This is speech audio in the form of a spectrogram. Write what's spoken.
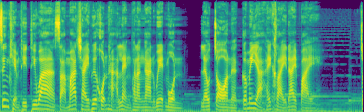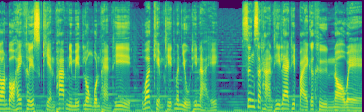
ซึ่งเข็มทิศที่ว่าสามารถใช้เพื่อค้นหาแหล่งพลังงานเวทมนต์ แล้วจอห์นก็ไม่อยากให้ใครได้ไป จอห์นบอกให้คริสเขียนภาพนิมิตลงบนแผนที่ว่าเข็มทิศมันอยู่ที่ไหน ซึ่งสถานที่แรกที่ไปก็คือนอร์เวย์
